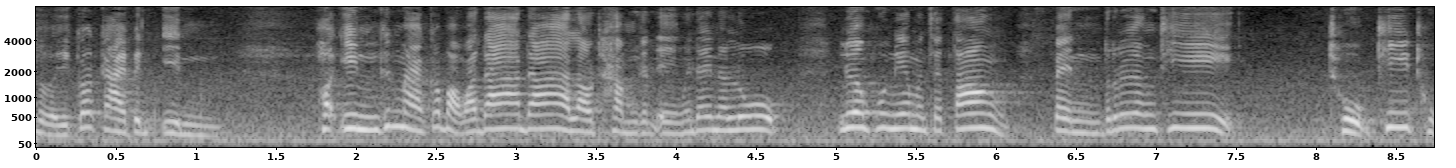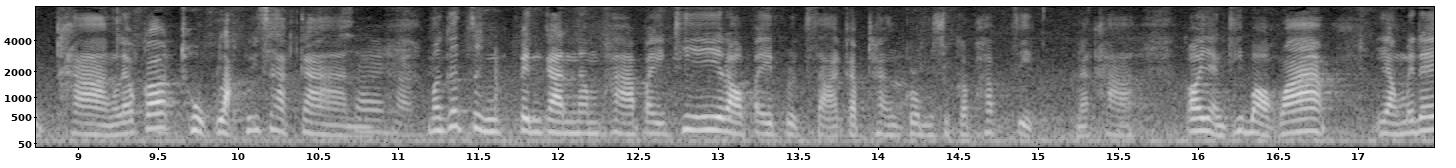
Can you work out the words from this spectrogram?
ฉยๆก็กลายเป็นอิน พออินขึ้นมาก็บอกว่าด้าด้าเราทำกันเองไม่ได้นะลูก เรื่องพวกนี้มันจะต้องเป็นเรื่องที่ ถูกที่ถูกทางแล้วก็ถูกหลักวิชาการ ใช่ค่ะ มันก็จึงเป็นการนำพาไปที่เราไปปรึกษากับทางกรมสุขภาพจิตนะคะ ก็อย่างที่บอกว่ายังไม่ได้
